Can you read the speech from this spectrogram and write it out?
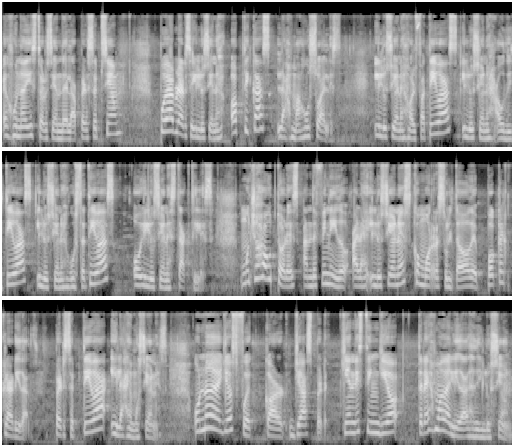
es una distorsión de la percepción. Puede hablarse de ilusiones ópticas, las más usuales. Ilusiones olfativas, ilusiones auditivas, ilusiones gustativas o ilusiones táctiles. Muchos autores han definido a las ilusiones como resultado de poca claridad perceptiva y las emociones. Uno de ellos fue Carl Jasper, quien distinguió tres modalidades de ilusión,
